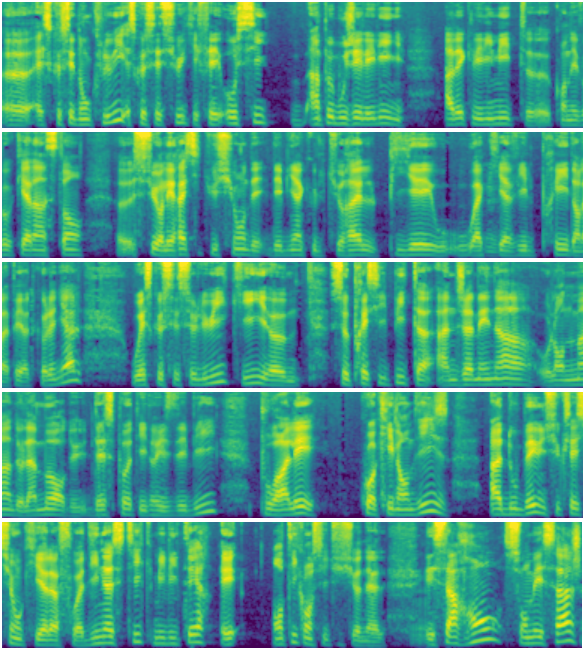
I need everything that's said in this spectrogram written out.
euh, est-ce que c'est donc lui Est-ce que c'est celui qui fait aussi un peu bouger les lignes avec les limites euh, qu'on évoquait à l'instant euh, sur les restitutions des, biens culturels pillés ou, acquis à vil prix dans la période coloniale Ou est-ce que c'est celui qui se précipite à N'Djamena au lendemain de la mort du despote Idriss Déby pour aller, quoi qu'il en dise, adouber une succession qui est à la fois dynastique, militaire et anticonstitutionnelle Et ça rend son message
